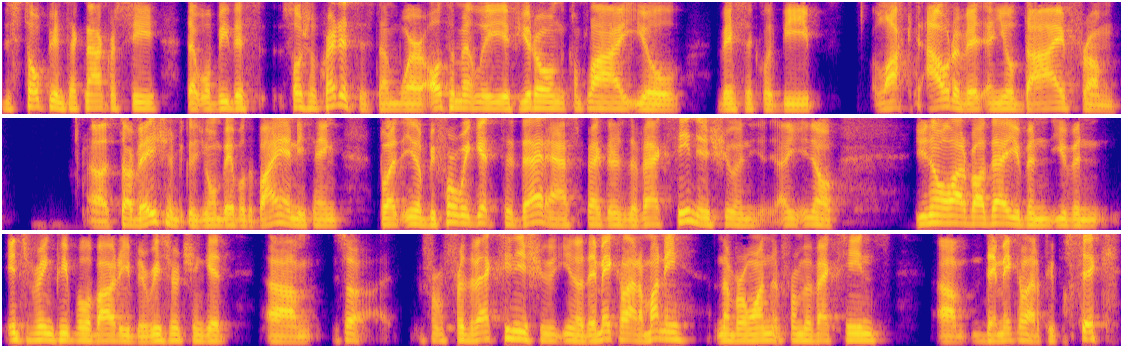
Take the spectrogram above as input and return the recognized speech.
dystopian technocracy that will be this social credit system where ultimately, if you don't comply, you'll basically be locked out of it and you'll die from uh, starvation because you won't be able to buy anything. But you know, before we get to that aspect, there's the vaccine issue, and uh, you know, you know a lot about that. You've been you've been interviewing people about it. You've been researching it. Um, so for for the vaccine issue, you know, they make a lot of money. Number one, from the vaccines, um, they make a lot of people sick.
